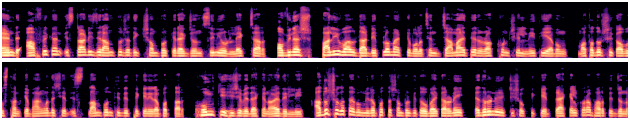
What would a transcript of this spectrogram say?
and African স্টাডিজের আন্তর্জাতিক সম্পর্কের একজন senior lecture Avinash Paliwal the ডিপ্লোম্যাটকে বলেছেন, জামায়াতের রক্ষণশীল নীতি এবং মতাদর্শিক অবস্থানকে বাংলাদেশের ইসলামপন্থীদের থেকে নিরাপত্তার হুমকি হিসেবে দেখে নয়াদিল্লি। আদর্শগত এবং নিরাপত্তা সম্পর্কিত উভয় কারণেই এ ধরনের একটি শক্তিকে ট্র্যাকেল করা ভারতের জন্য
